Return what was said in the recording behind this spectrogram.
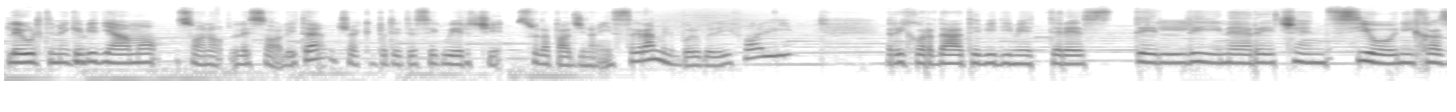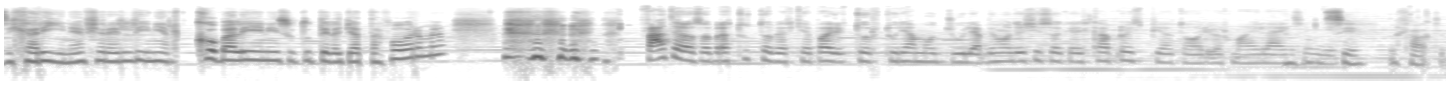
Le ultime che mm. vi diamo sono le solite, cioè che potete seguirci sulla pagina Instagram, il Borgo dei Fogli. Ricordatevi di mettere stelline, recensioni, cose carine, fiorellini, arcobaleni su tutte le piattaforme. Fatelo soprattutto perché poi torturiamo Giulia. Abbiamo deciso che il capro è espiatorio ormai lei. Quindi... Sì, infatti,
